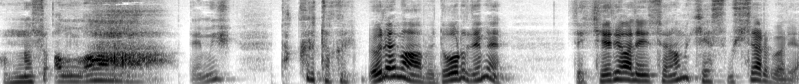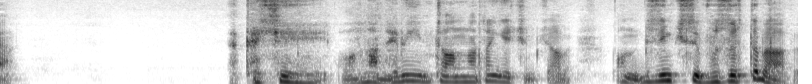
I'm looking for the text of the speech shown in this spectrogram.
Sonra Allah demiş. Takır takır. Öyle mi abi? Doğru değil mi? Zekeriya Aleyhisselam'ı kesmişler böyle yani. E peki onlar ne bir imtihanlardan geçmiş abi. Bizimkisi vızırtı be abi.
